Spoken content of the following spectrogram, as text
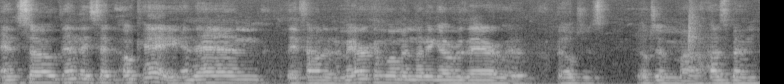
And so then they said, okay, and then they found an American woman living over there who had a Belgian, Belgium uh, husband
